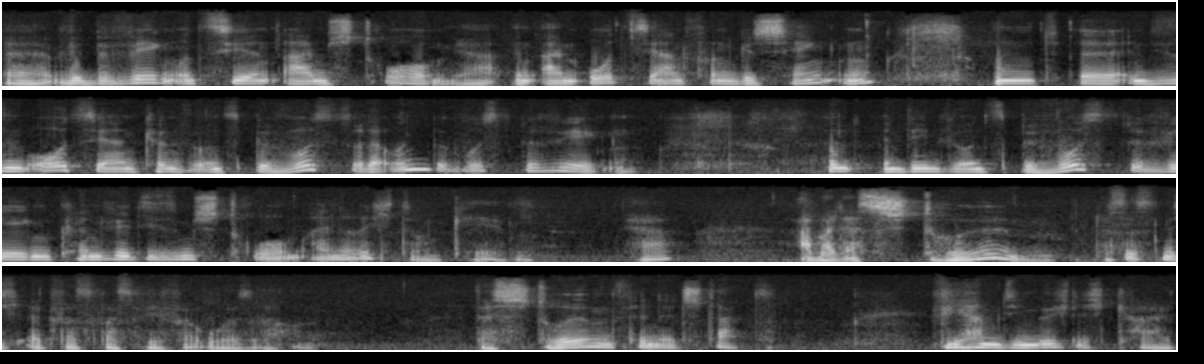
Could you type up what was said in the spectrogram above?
Äh, wir bewegen uns hier in einem Strom, ja, in einem Ozean von Geschenken und äh, in diesem Ozean können wir uns bewusst oder unbewusst bewegen. Und indem wir uns bewusst bewegen, können wir diesem Strom eine Richtung geben. Ja? Aber das Strömen, das ist nicht etwas, was wir verursachen. Das Strömen findet statt. Wir haben die Möglichkeit,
